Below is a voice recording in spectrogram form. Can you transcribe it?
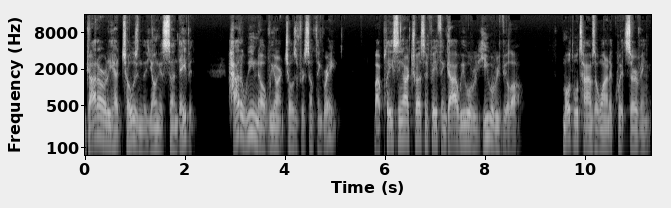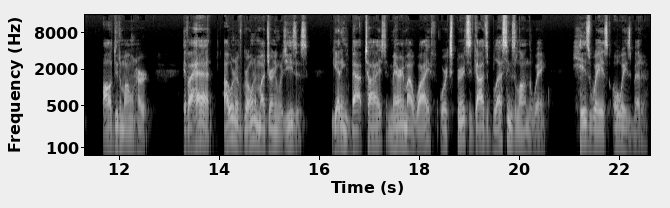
God already had chosen the youngest son, David. How do we know if we aren't chosen for something great? By placing our trust and faith in God, we will, He will reveal all. Multiple times I wanted to quit serving, all due to my own hurt. If I had, I wouldn't have grown in my journey with Jesus. Getting baptized, marrying my wife, or experiencing God's blessings along the way, His way is always better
